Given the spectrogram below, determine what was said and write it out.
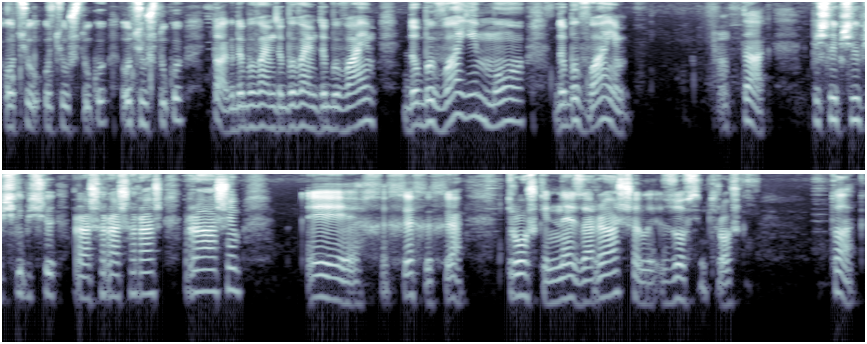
Оцю, оцю штуку, оцю штуку. Так, добиваємо, добиваємо, добиваємо. Добиваємо, добиваємо. Так. Пішли, пішли, пішли, пішли. Раш, раш, раш, рашим. Ех, хе-хе-хе. Трошки не зарашили, зовсім трошки. Так.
